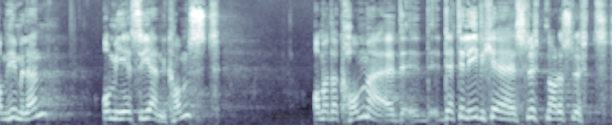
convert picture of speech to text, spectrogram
om himmelen, om Jesu gjenkomst, om at det kommer Dette livet ikke er slutt når det er slutt.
